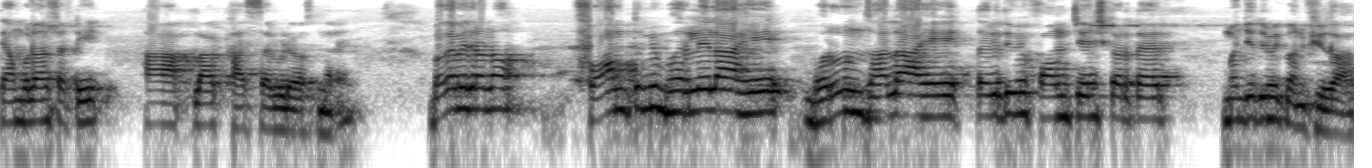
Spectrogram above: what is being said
त्या मुलांसाठी हा आपला खासचा व्हिडिओ असणार आहे. बघा मित्रांनो फॉर्म तुम्ही भरलेला आहे भरून झालं आहे तरी तुम्ही फॉर्म चेंज करतायत म्हणजे तुम्ही कन्फ्यूज आहात.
